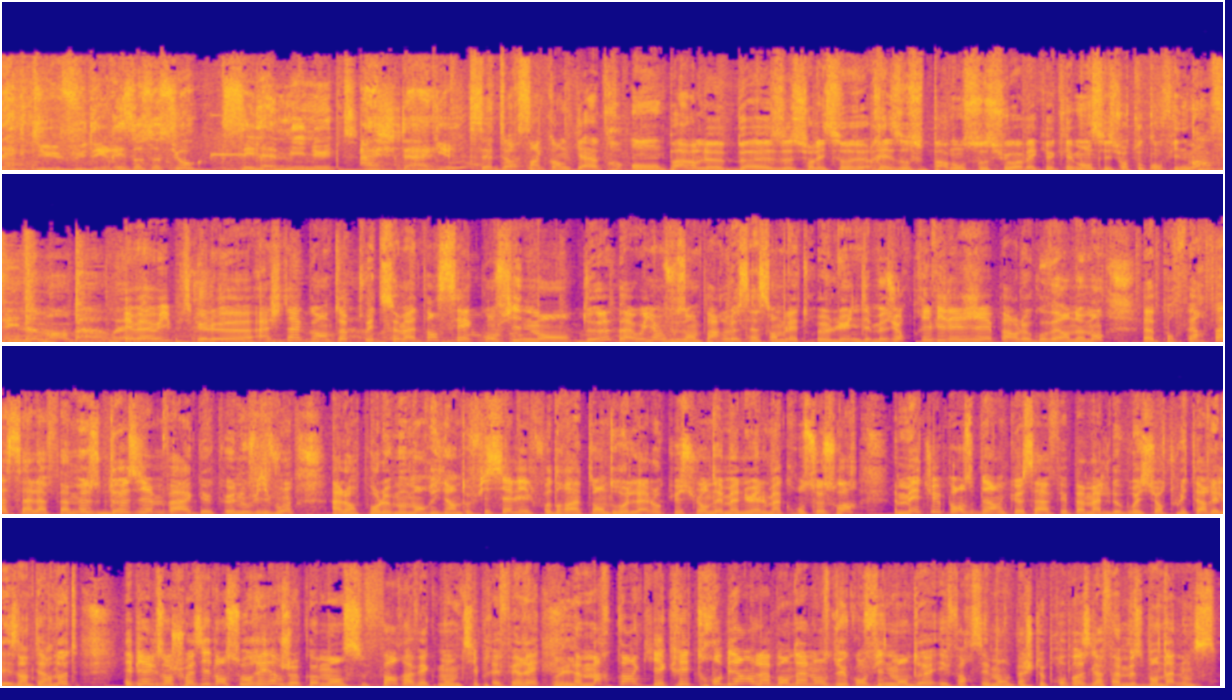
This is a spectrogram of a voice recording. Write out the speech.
L'actu vue des réseaux sociaux, c'est la minute hashtag. 7h54, on parle buzz sur les so- réseaux pardon, sociaux avec Clémence et surtout confinement. Confinement, bah ouais. Eh bah oui, puisque le hashtag en top tweet ce matin, c'est confinement 2. Bah oui, on vous en parle, ça semble être l'une des mesures privilégiées par le gouvernement euh, pour faire face à la fameuse deuxième vague que nous vivons. Alors pour le moment, rien d'officiel, il faudra attendre l'allocution d'Emmanuel Macron ce soir. Mais tu penses bien que ça a fait pas mal de bruit sur Twitter et les internautes, eh bien ils ont choisi d'en sourire. Je commence fort avec mon petit préféré, Oui. euh, Martin, qui écrit trop bien la bande-annonce du confinement 2. Et forcément, bah, je te propose la fameuse bande-annonce.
